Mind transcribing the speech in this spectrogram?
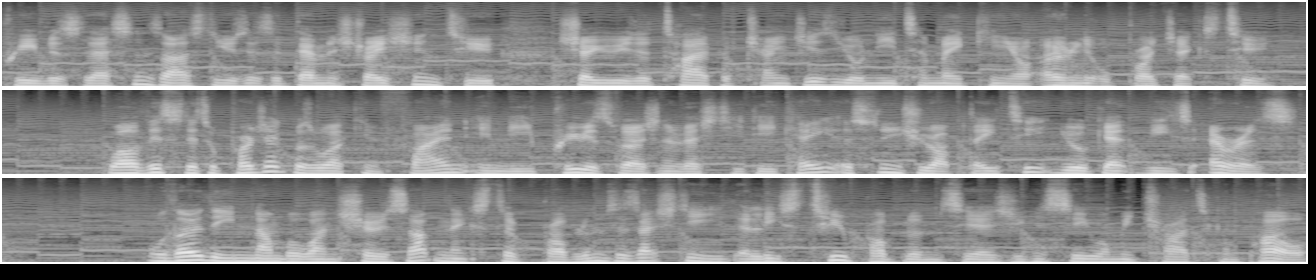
previous lessons. I just use it as a demonstration to show you the type of changes you'll need to make in your own little projects too. While this little project was working fine in the previous version of SGDK, as soon as you update it, you'll get these errors. Although the number one shows up next to problems, there's actually at least two problems here as you can see when we try to compile.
